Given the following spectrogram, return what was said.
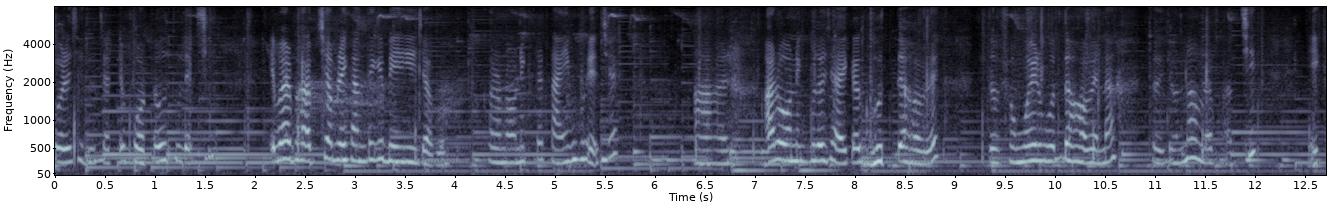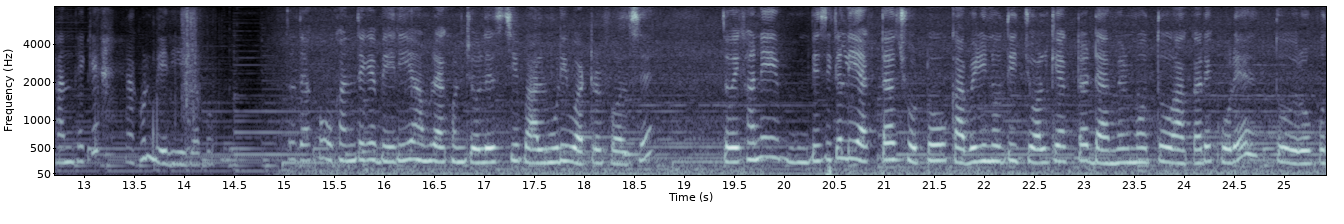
করেছি। দু চারটে ফটোও তুলেছি। এবার ভাবছি আমরা এখান থেকে বেরিয়ে যাব, কারণ অনেকটা টাইম হয়েছে। আর আরও অনেকগুলো জায়গা ঘুরতে হবে, তো সময়ের মধ্যে হবে না, তো এই জন্য আমরা ভাবছি এখান থেকে এখন বেরিয়ে যাব। তো দেখো, ওখান থেকে বেরিয়ে আমরা এখন চলে এসেছি পালমুড়ি ওয়াটারফলসে তো এখানে বেসিক্যালি একটা ছোট কাবেরী নদীর জলকে একটা ড্যামের মতো আকারে করে, তো ওর ওপর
